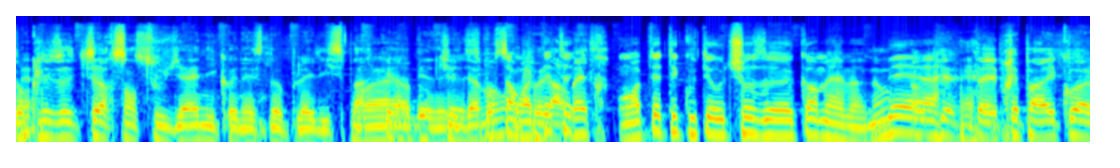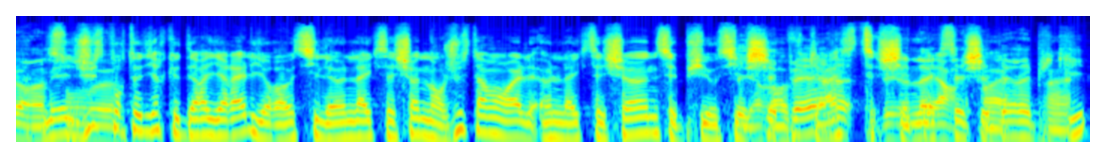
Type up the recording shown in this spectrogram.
Donc les auditeurs s'en souviennent, ils connaissent nos playlists par Ouais, cœur, donc, bien euh, c'est évidemment. pour ça, on on va peut la peut-être- remettre. On va peut-être écouter autre chose euh, quand même. Non mais, euh, Ok. T'avais préparé quoi alors un Mais son, juste euh, pour te dire que derrière elle, il y aura aussi les Unlike Sessions. Non, juste avant elle, Unlike Sessions, et puis aussi C'est les c'est Unlike, c'est et puis qui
